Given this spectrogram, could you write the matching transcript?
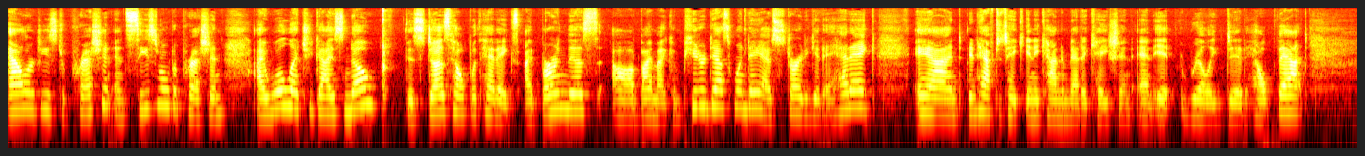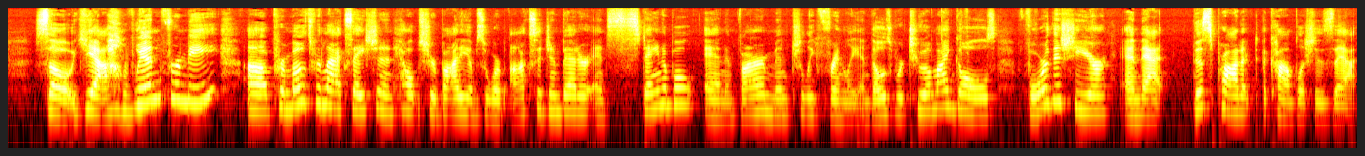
allergies, depression, and seasonal depression. I will let you guys know this does help with headaches. I burned this uh, by my computer desk one day. I started to get a headache and didn't have to take any kind of medication, and it really did help that. So yeah, win for me. Uh, promotes relaxation and helps your body absorb oxygen better and sustainable and environmentally friendly. And those were two of my goals for this year and that this product accomplishes that.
